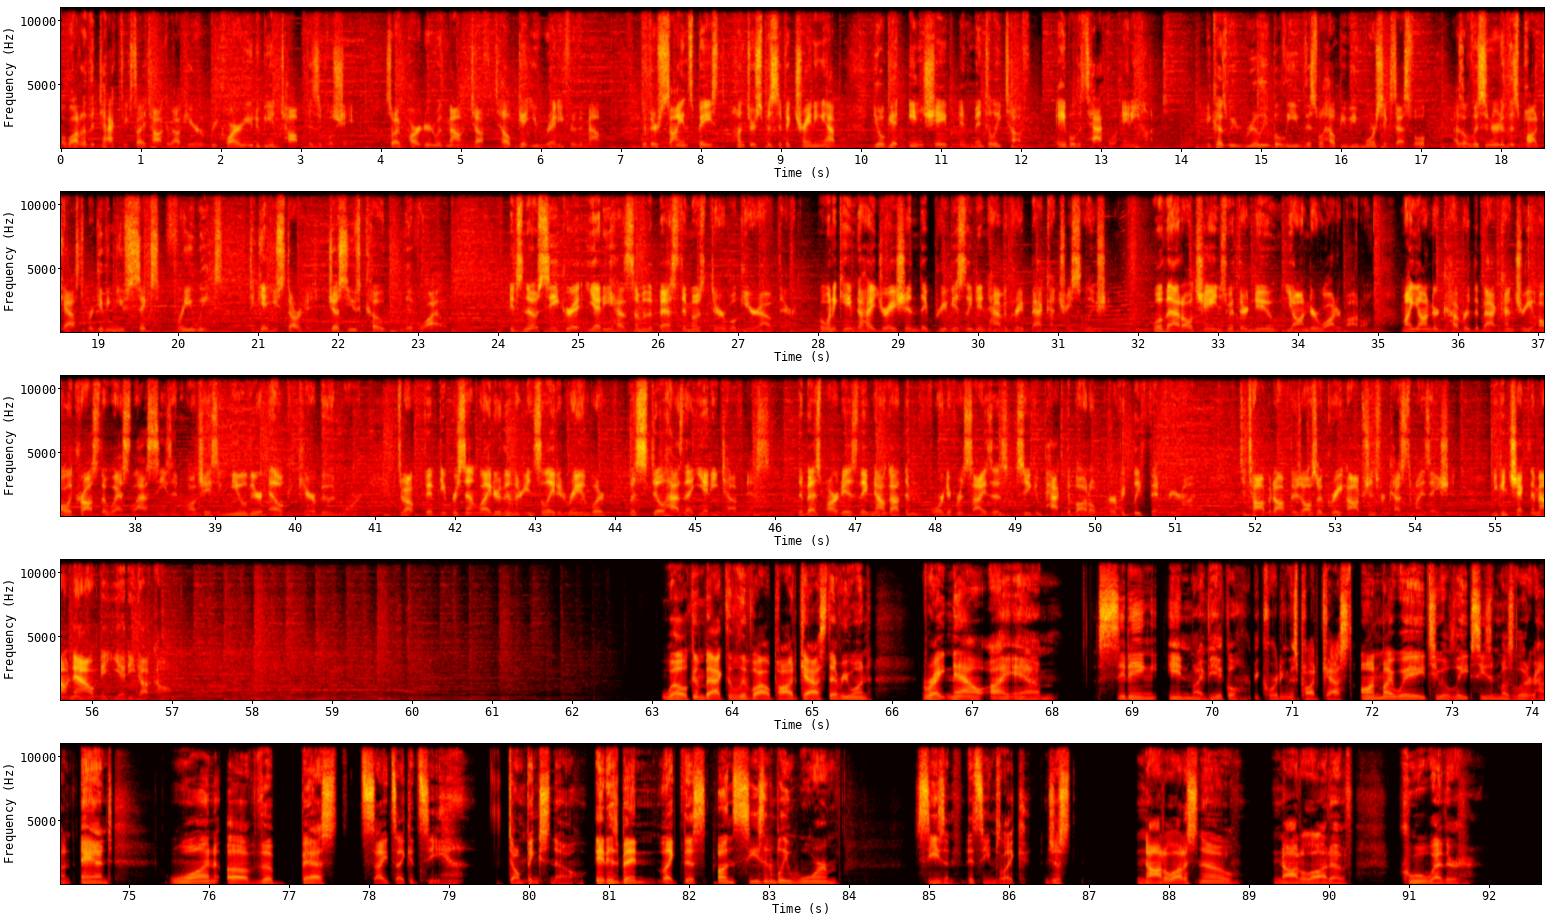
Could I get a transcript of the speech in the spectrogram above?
A lot of the tactics I talk about here require you to be in top physical shape, so I partnered with Mountain Tough to help get you ready for the mountain. With their science based, hunter specific training app, you'll get in shape and mentally tough, able to tackle any hunt. Because we really believe this will help you be more successful, as a listener to this podcast, we're giving you six free weeks to get you started. Just use code LIVEWILD. It's no secret Yeti has some of the best and most durable gear out there. But when it came to hydration, they previously didn't have a great backcountry solution. Well, that all changed with their new Yonder water bottle. My Yonder covered the backcountry all across the West last season while chasing mule deer, elk, caribou, and more. It's about 50% lighter than their insulated Rambler, but still has that Yeti toughness. The best part is they've now got them in four different sizes, so you can pack the bottle perfectly fit for your hunt. To top it off, there's also great options for customization. You can check them out now at Yeti.com. Welcome back to the Live Wild podcast, everyone. Right now, I am sitting in my vehicle recording this podcast on my way to a late season muzzleloader hunt. And one of the best sights I could see dumping snow. It has been like this unseasonably warm season, it seems like. Just not a lot of snow, not a lot of cool weather.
